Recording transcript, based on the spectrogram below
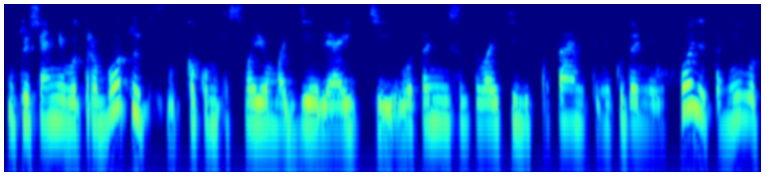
ну, то есть они вот работают в каком-то своем отделе IT, вот они из этого IT-департамента никуда не выходят, они вот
